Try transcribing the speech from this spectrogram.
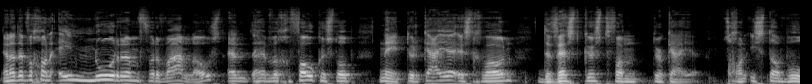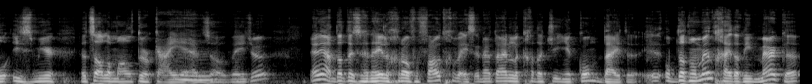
En dat hebben we gewoon enorm verwaarloosd. En hebben we gefocust op, nee, Turkije is gewoon de westkust van Turkije. Het is gewoon Istanbul, Izmir, dat is allemaal Turkije en zo, weet je? En ja, dat is een hele grove fout geweest. En uiteindelijk gaat dat je in je kont bijten. Eh, Op dat moment ga je dat niet merken.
